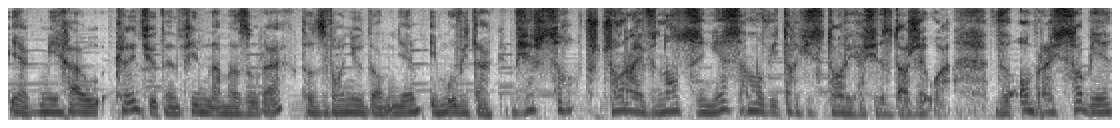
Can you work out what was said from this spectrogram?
Jak Michał kręcił ten film na Mazurach, to dzwonił do mnie i mówi tak, wiesz co, wczoraj w nocy niesamowita historia się zdarzyła. Wyobraź sobie,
